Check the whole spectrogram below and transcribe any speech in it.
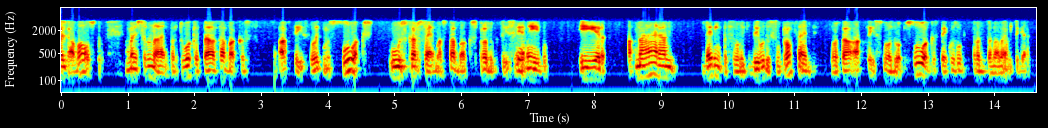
daļā valstu mēs runājam par to, ka tā tabakas akcijas likmes sloks uz karsējumās tabakas produkcijas vienību ir apmēram 19 līdz 20 procenti no tā akcijas nodokļu sloga, kas tiek uzlikts tradicionālajām cigaretēm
